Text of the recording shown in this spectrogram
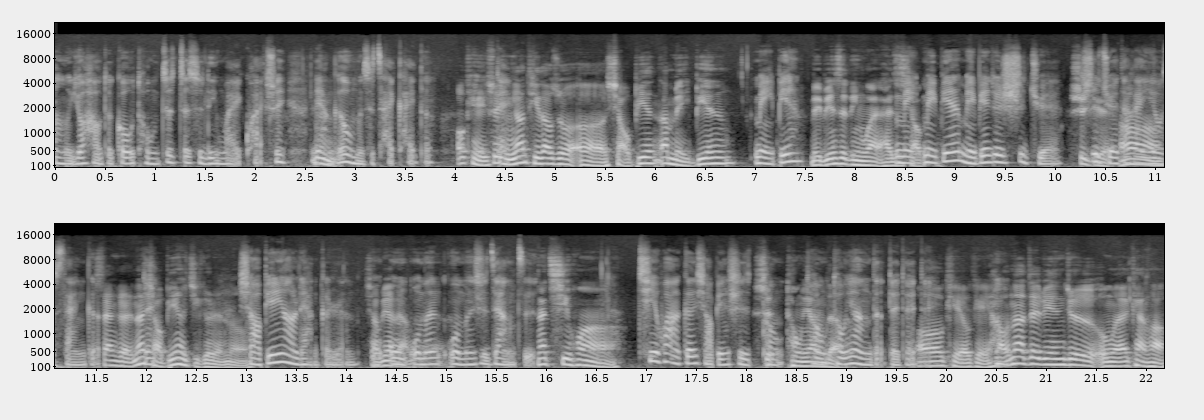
嗯，友好的沟通，这这是另外一块，所以两个我们是拆开的。OK，所以你刚刚提到说，呃，小编那美编，美编。美编是另外还是美美编美编就是视觉，视觉大概也有三个，三个人。那小编有几个人呢？小编要两个人，小编两，我们我们是这样子。那企划。企划跟小编是同同样的，同样的，对对对。OK OK，好，那这边就是我们来看哈，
